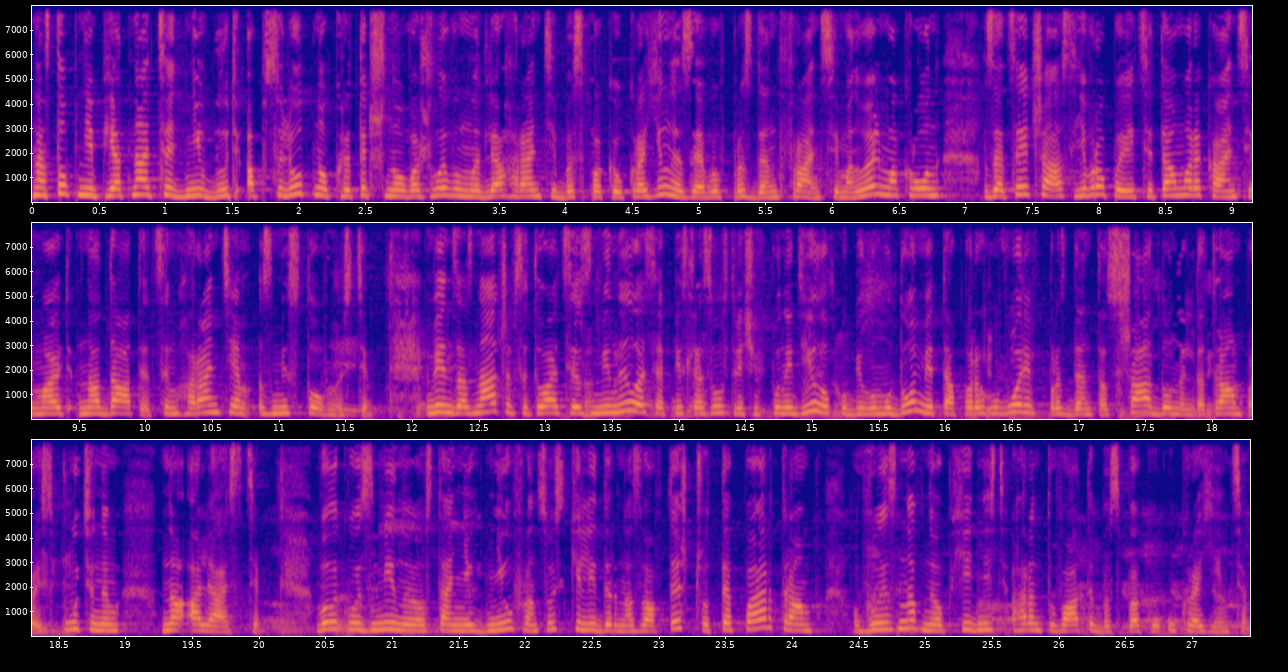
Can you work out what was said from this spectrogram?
Наступні 15 днів будуть абсолютно критично важливими для гарантій безпеки України, заявив президент Франції Мануель Макрон. За цей час європейці та американці мають надати цим гарантіям змістовності. Він зазначив, ситуація змінилася після зустрічі в понеділок у Білому домі та переговорів президента США Дональда Трампа із Путіним на Алясці. Великою зміною останніх днів французький лідер назвав те, що тепер Трамп визнав необхідність гарантувати безпеку українцям.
